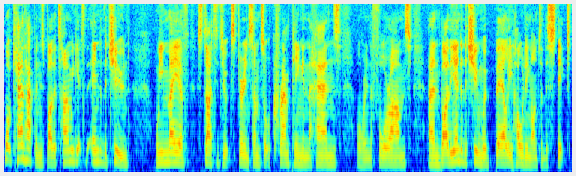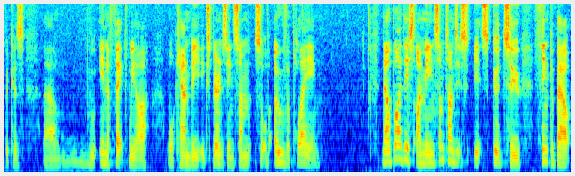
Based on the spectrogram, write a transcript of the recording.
What can happen is by the time we get to the end of the tune, we may have started to experience some sort of cramping in the hands or in the forearms, and by the end of the tune, we're barely holding onto the sticks because, uh, in effect, we are or can be experiencing some sort of overplaying. Now, by this I mean sometimes it's it's good to think about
